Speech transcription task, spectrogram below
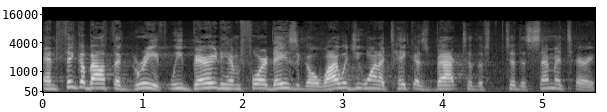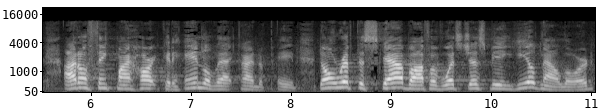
And think about the grief. We buried him four days ago. Why would you want to take us back to the, to the cemetery? I don't think my heart could handle that kind of pain. Don't rip the scab off of what's just being healed now, Lord.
